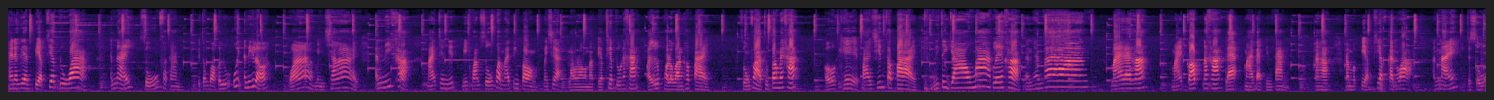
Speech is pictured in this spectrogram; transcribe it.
ให้นักเรียนเปรียบเทียบดูว่า อันไหนสูงกว่ากันไม่ต้องบอกก็รู้ อุ๊ย อันนี้เหรอ ว้าวไม่ใช่ อันนี้ค่ะ ไม้เทนนิสมีความสูงกว่าไม้ปิงปอง ไม่เชื่อ เราลองมาเปรียบเทียบดูนะคะปึ๊บพอระวังเข้าไป สูงกว่าถูกต้องไหมคะ โอเค ไปชิ้นต่อไป อันนี้จะยาวมากเลยค่ะแทนแทนทนไม้อะไรคะ ไม้กอล์ฟนะคะ และไม้แบดมินตันนะคะ เรามาเปรียบเทียบกันว่า อันไหนจะสูง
